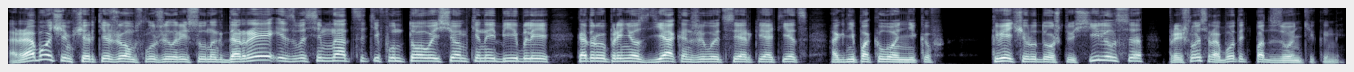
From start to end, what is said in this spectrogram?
Рабочим чертежом служил рисунок Даре из 18-фунтовой Семкиной Библии, которую принес дьякон живой церкви отец огнепоклонников. К вечеру дождь усилился, пришлось работать под зонтиками.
